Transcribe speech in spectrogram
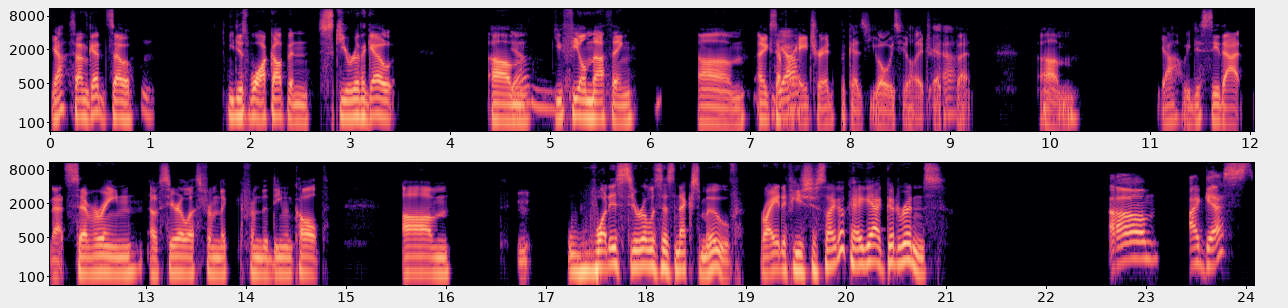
Yeah, sounds good. So Hmm. you just walk up and skewer the goat. Um, Yeah. you feel nothing, um, except Yeah. for hatred because you always feel hatred. But, um, yeah, we just see that that severing of Cyrillus from the from the demon cult. Um, what is Cyrillus's next move? Right? If he's just like, okay, yeah, good riddance. Um, I guess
